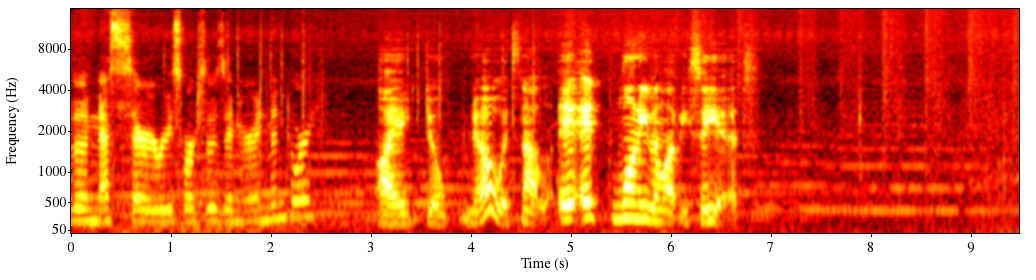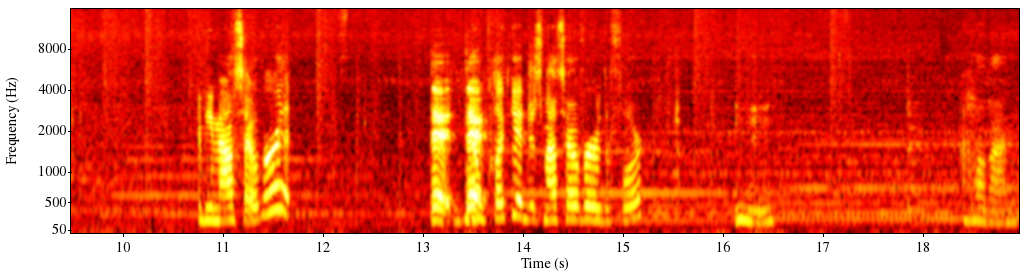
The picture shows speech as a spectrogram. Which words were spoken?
the necessary resources in your inventory? I don't know. It's not. It, it won't even let me see it. If you mouse over it, There, there. don't click it, just mouse over the floor. mhm. Hold on,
